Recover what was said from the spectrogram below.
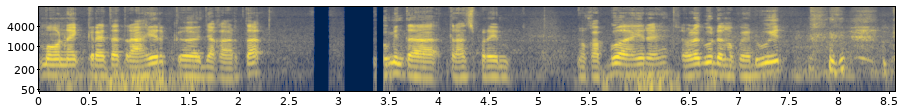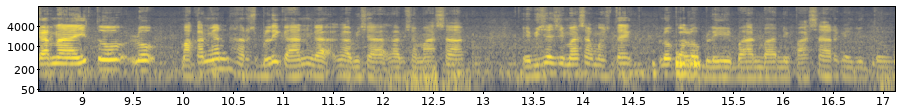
mau naik kereta terakhir ke Jakarta gue minta transferin nyokap gue akhirnya soalnya gue udah nggak punya duit karena itu lu makan kan harus beli kan nggak nggak bisa nggak bisa masak ya bisa sih masak maksudnya lu kalau beli bahan-bahan di pasar kayak gitu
